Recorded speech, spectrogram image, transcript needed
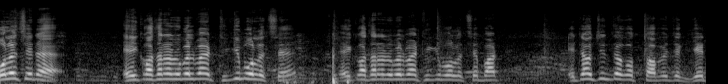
বলেছে এটা, এই কথাটা রুবেল ভাই ঠিকই বলেছে, এই কথাটা রুবেল ভাই ঠিকই বলেছে বাট এটাও চিন্তা করতে হবে যে গেট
